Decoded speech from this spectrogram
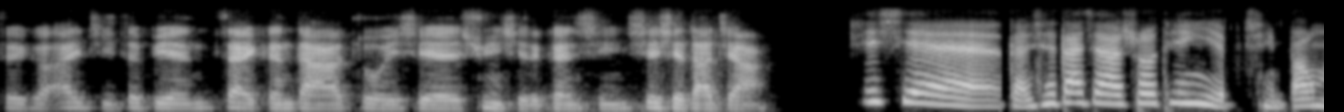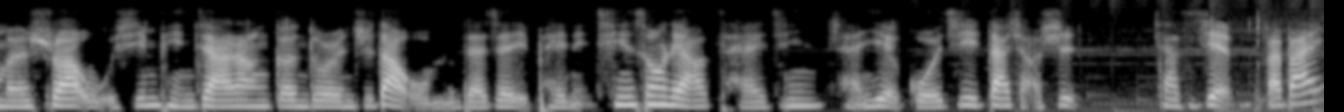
这个埃及这边再跟大家做一些讯息的更新。谢谢大家。谢谢，感谢大家的收听，也请帮我们刷五星评价，让更多人知道我们在这里陪你轻松聊财经、产业、国际大小事。下次见，拜拜。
